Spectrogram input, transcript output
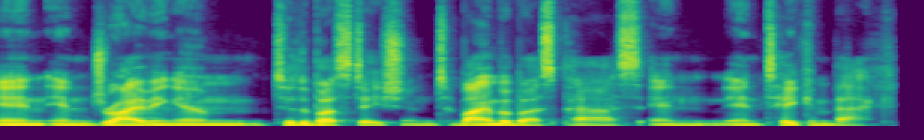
and and driving him to the bus station to buy him a bus pass and and take him back.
